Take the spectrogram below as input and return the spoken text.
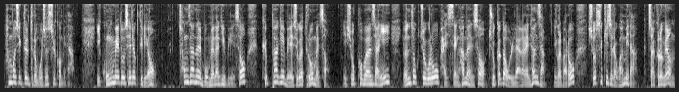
한 번씩들 들어보셨을 겁니다. 이 공매도 세력들이요, 청산을 모면하기 위해서 급하게 매수가 들어오면서 이 쇼커버 현상이 연속적으로 발생하면서 주가가 올라가는 현상 이걸 바로 쇼스퀴즈라고 합니다. 자 그러면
